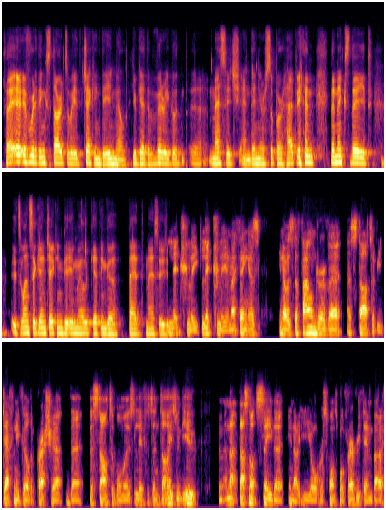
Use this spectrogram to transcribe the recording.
So everything starts with checking the email. You get a very good uh, message, and then you're super happy. And the next day, it, it's once again checking the email, getting a bad message. Literally, literally. And I think as you know, as the founder of a, a startup, you definitely feel the pressure that the startup almost lives and dies with you. And that, that's not to say that, you know, you're responsible for everything, but I,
